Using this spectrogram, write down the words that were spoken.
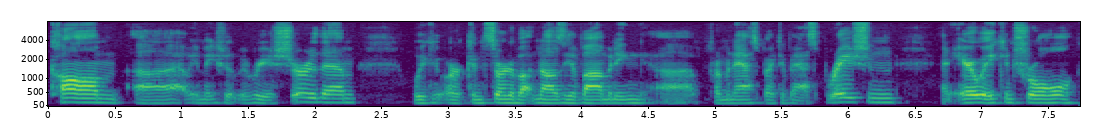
calm, uh, we make sure that we reassure them, we are concerned about nausea, vomiting uh, from an aspect of aspiration and airway control,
